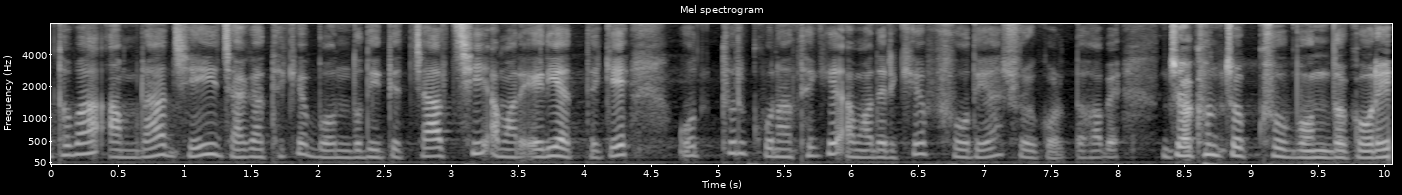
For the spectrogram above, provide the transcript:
অথবা আমরা যেই জায়গা থেকে বন্ধ দিতে চাচ্ছি আমার এরিয়ার থেকে, উত্তর কোণা থেকে আমাদেরকে ফু দেওয়া শুরু করতে হবে। যখন চক্ষু বন্ধ করে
